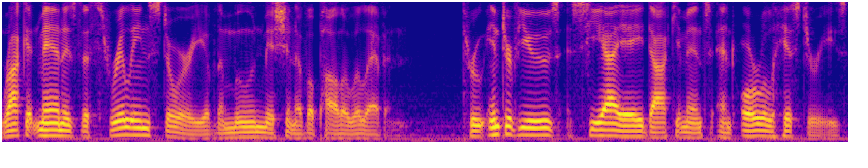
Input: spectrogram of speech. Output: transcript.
Rocket Man is the thrilling story of the moon mission of Apollo 11. Through interviews, CIA documents, and oral histories,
